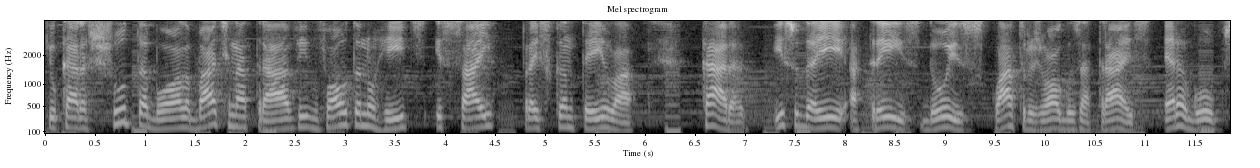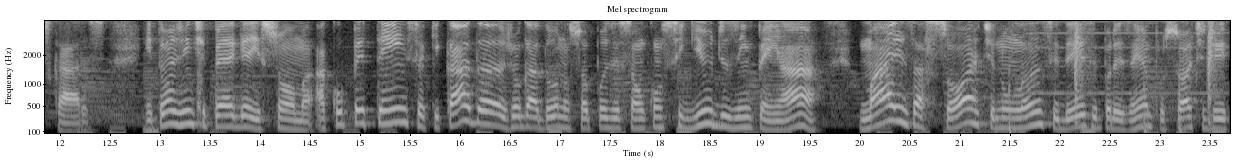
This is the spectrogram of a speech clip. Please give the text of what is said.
que o cara chuta a bola, bate na trave, volta no hits e sai para escanteio lá. Cara, isso daí há três, dois, quatro jogos atrás era gol pros caras. Então a gente pega e soma a competência que cada jogador na sua posição conseguiu desempenhar, mais a sorte num lance desse, por exemplo, sorte de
